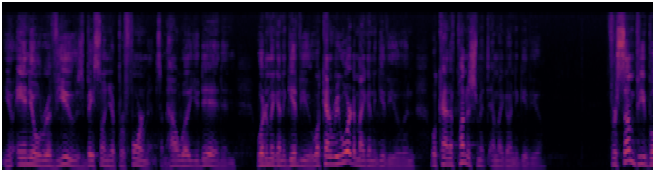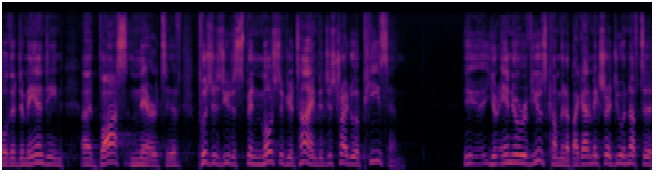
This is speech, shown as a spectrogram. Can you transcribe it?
you know, annual reviews based on your performance and how well you did and what am I going to give you? What kind of reward am I going to give you? And what kind of punishment am I going to give you? For some people, the demanding uh, boss narrative pushes you to spend most of your time to just try to appease him Your annual review's coming up. I got to make sure I do enough to,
